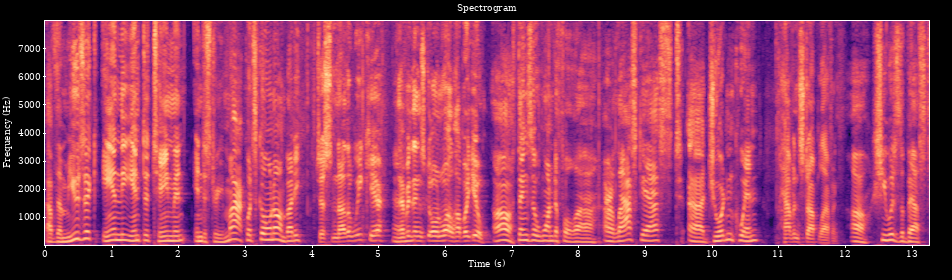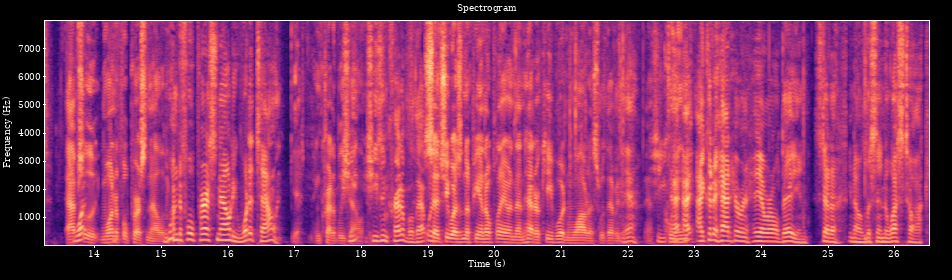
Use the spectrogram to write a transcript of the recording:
of the music and the entertainment industry. Mark, what's going on, buddy? Just another week here. Everything's going well. How about you? Oh, things are wonderful. Uh, our last guest, uh, Jordan Quinn. Haven't stopped laughing. Oh, she was the best. Absolutely wonderful personality. Wonderful personality. What a talent. Yeah, incredibly She, talented. she's incredible. That was Said she wasn't a piano player and then had her keyboard and wowed us with everything. yeah. She, Queen. I, I, could have had her in here all day instead of you know listening to us talk.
